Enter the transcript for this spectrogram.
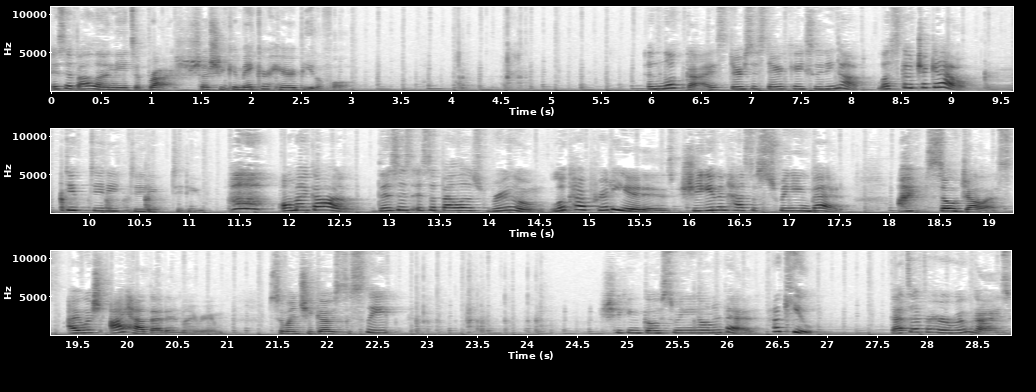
Isabela needs a brush so she can make her hair beautiful. And look guys, there's a staircase leading up. Let's go check it out. Doop, doop, doop, doop. Oh my god, this is Isabela's room. Look how pretty it is. She even has a swinging bed. I'm so jealous. I wish I had that in my room. So when she goes to sleep, she can go swinging on her bed. How cute. That's it for her room, guys.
